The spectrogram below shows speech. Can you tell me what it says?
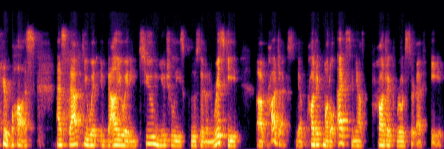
your boss has staffed you with evaluating two mutually exclusive and risky uh, projects. You have Project Model X and you have Project Roadster FE.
